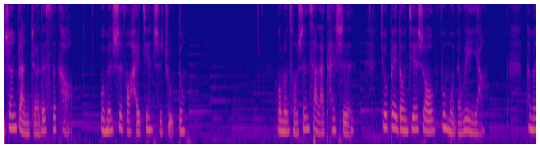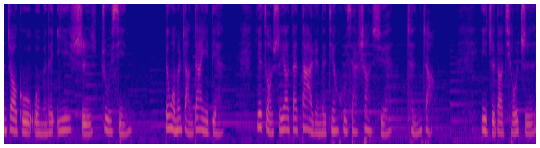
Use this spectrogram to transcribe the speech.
生转折的思考，我们是否还坚持主动？我们从生下来开始就被动接受父母的喂养，他们照顾我们的衣食住行。等我们长大一点，也总是要在大人的监护下上学、成长，一直到求职，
